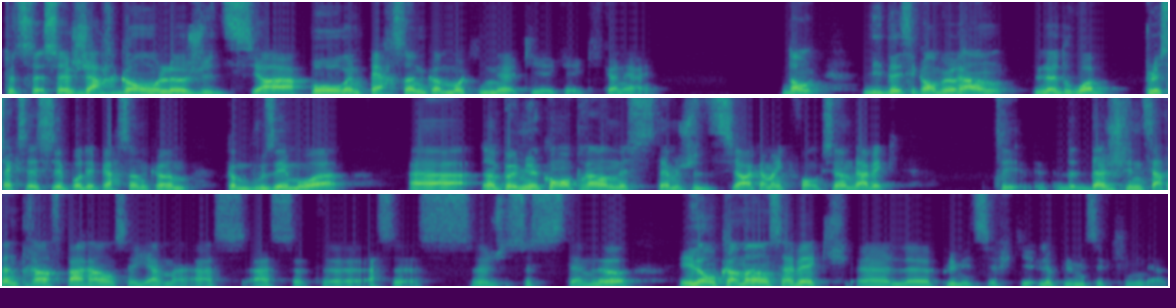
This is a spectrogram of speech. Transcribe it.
tout ce, jargon-là judiciaire pour une personne comme moi qui ne qui, qui, connaît rien. Donc, l'idée, c'est qu'on veut rendre le droit plus accessible pour des personnes comme comme vous et moi, euh, un peu mieux comprendre le système judiciaire, comment il fonctionne, avec d'ajouter une certaine transparence également à, à, cette, euh, à ce, ce, système-là. Et là, on commence avec euh, le plumitif, le plumitif criminel.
